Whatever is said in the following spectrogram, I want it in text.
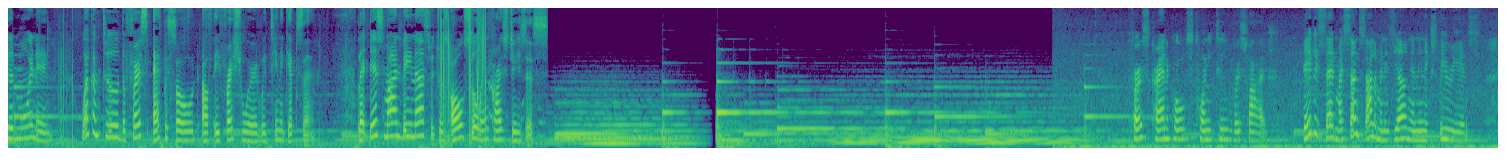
Good morning. Welcome to the first episode of A Fresh Word with Tina Gibson. Let this mind be in us, which was also in Christ Jesus. First Chronicles 22, verse 5. David said, My son Solomon is young and inexperienced,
